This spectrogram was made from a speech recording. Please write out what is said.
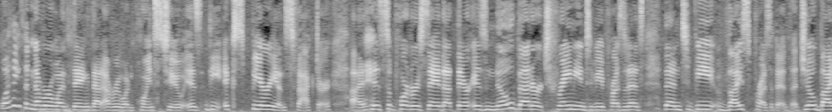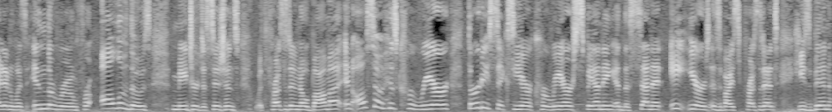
Well, I think the number one thing that everyone points to is the experience factor. Uh, his supporters say that there is no better training to be president than to be vice president, that Joe Biden was in the room for all of those major decisions with President Obama and also his career, 36 year career spanning in the Senate, eight years as vice president. He's been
